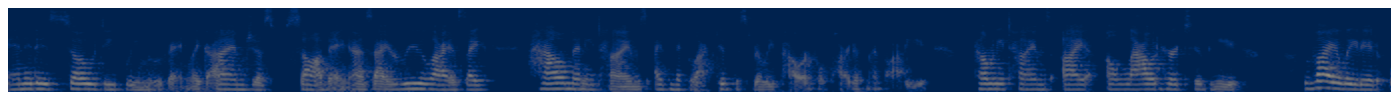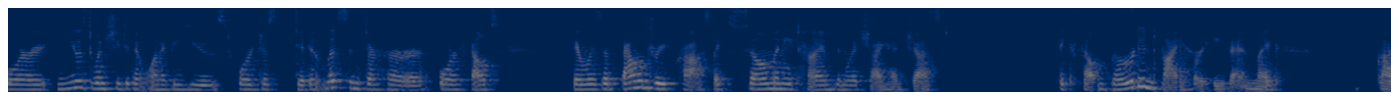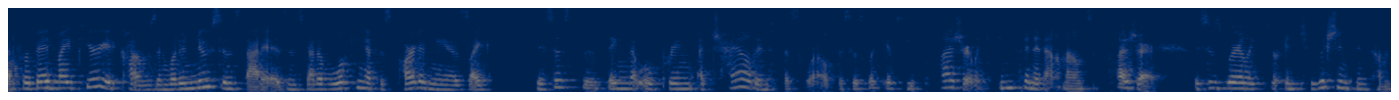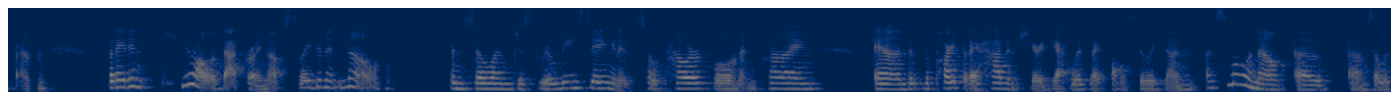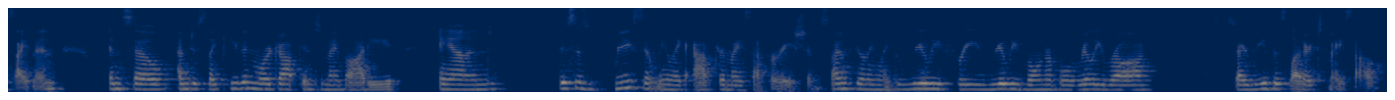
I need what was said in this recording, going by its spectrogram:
and it is so deeply moving. Like I'm just sobbing as I realize like how many times I've neglected this really powerful part of my body how many times I allowed her to be violated or used when she didn't want to be used or just didn't listen to her or felt there was a boundary crossed like so many times in which I had just like felt burdened by her even like god forbid my period comes and what a nuisance that is instead of looking at this part of me as like this is the thing that will bring a child into this world. This is what gives you pleasure like infinite amounts of pleasure. This is where like your intuition can come from. But i didn't hear all of that growing up so i didn't know. And so i'm just releasing and it's so powerful and i'm crying. And the part that i haven't shared yet was i also had done a small amount of um, psilocybin. And so i'm just like even more dropped into my body. And this is recently like after my separation. So I'm feeling like really free, really vulnerable, really raw. So I read this letter to myself.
